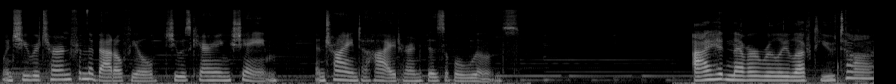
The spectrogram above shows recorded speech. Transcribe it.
When she returned from the battlefield, she was carrying shame and trying to hide her invisible wounds. I had never really left Utah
